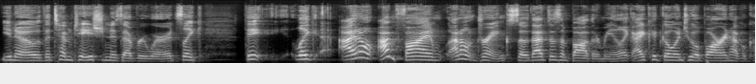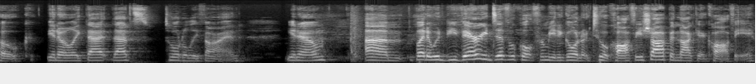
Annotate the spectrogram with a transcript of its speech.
You know, the temptation is everywhere. It's like they like I don't I'm fine. I don't drink, so that doesn't bother me. Like I could go into a bar and have a coke. You know, like that that's totally fine. You know? Um but it would be very difficult for me to go into a coffee shop and not get coffee.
